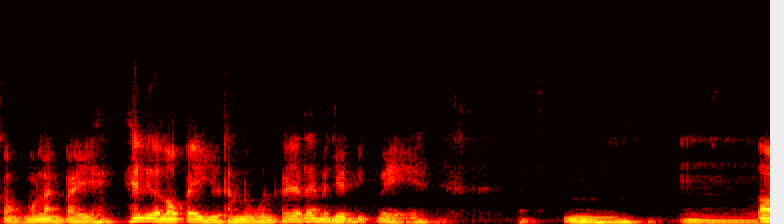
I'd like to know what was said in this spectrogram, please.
กองกำลังไปให้เรือรบไปอยู่ทางนู้นเขาจะได้มายึดบิ๊กเวย์อืมอืมก็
